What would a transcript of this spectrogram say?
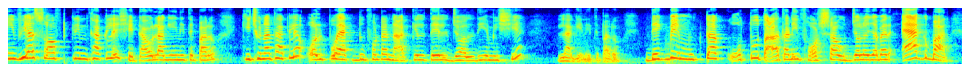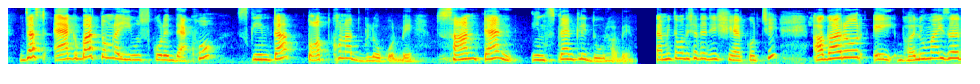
নিভিয়া সফট ক্রিম থাকলে সেটাও লাগিয়ে নিতে পারো। কিছু না থাকলে অল্প এক দু ফোঁটা নারকেল তেল জল দিয়ে মিশিয়ে লাগিয়ে নিতে পারো। দেখবে মুখটা কত তাড়াতাড়ি ফর্সা উজ্জ্বল হয়ে যাবে। আর একবার জাস্ট একবার তোমরা ইউজ করে দেখো, স্কিনটা তৎক্ষণাৎ গ্লো করবে। সান ট্যান ইনস্ট্যান্টলি দূর হবে। আমি তোমাদের সাথে যে শেয়ার করছি আগারোর এই ভলিউমাইজার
